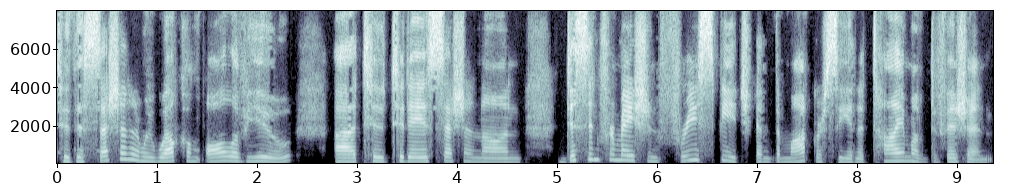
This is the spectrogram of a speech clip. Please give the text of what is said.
to this session and we welcome all of you uh, to today's session on disinformation, free speech, and democracy in a time of division.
